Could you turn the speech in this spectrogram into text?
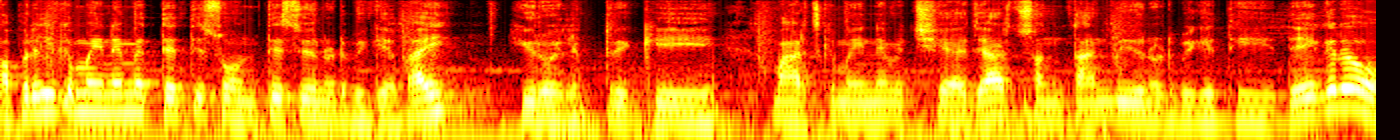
अप्रैल के महीने में तैतीस सौ उनतीस यूनिट बिके भाई। हीरो इलेक्ट्रिक की। मार्च के महीने में छः हज़ार संतानवे यूनिट बिके थी। देख रहे हो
